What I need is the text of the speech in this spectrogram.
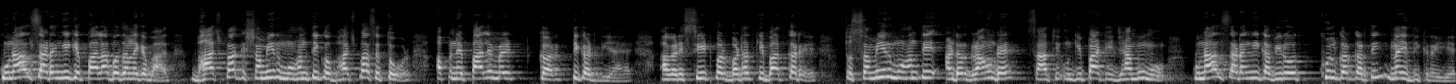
कुणाल सारंगी के पाला बदलने के बाद भाजपा के समीर मोहंती को भाजपा से तोड़ अपने पाले में कर टिकट दिया है। अगर इस सीट पर बढ़त की बात करें तो समीर मोहंती अंडरग्राउंड है। साथ ही उनकी पार्टी झामुमो कुणाल सारंगी का विरोध खुलकर करती नहीं दिख रही है।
